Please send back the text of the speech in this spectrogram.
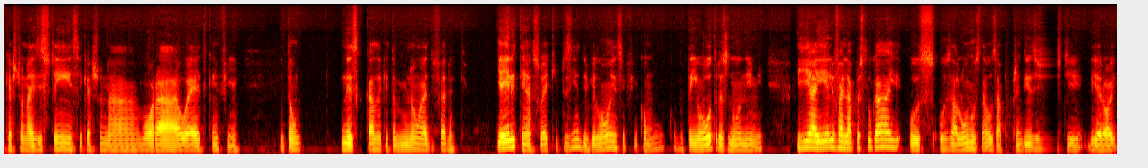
questionar a existência, questionar moral, ética, enfim. Então, nesse caso aqui também não é diferente. E aí ele tem a sua equipezinha de vilões, enfim, como, como tem outras no anime, e aí ele vai lá para esse lugar e os, os alunos, né, os aprendizes de, de herói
